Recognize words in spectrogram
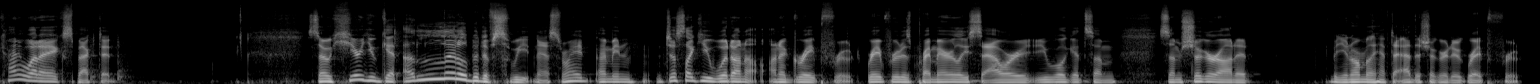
kind of what I expected. So here you get a little bit of sweetness, right? I mean, just like you would on a, on a grapefruit. Grapefruit is primarily sour. You will get some some sugar on it, but you normally have to add the sugar to a grapefruit.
